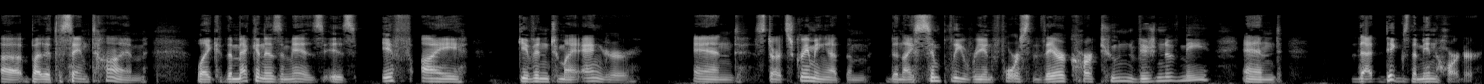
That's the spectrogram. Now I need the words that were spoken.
uh, but at the same time, like the mechanism is is if I give in to my anger and start screaming at them, then I simply reinforce their cartoon vision of me, and that digs them in harder.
